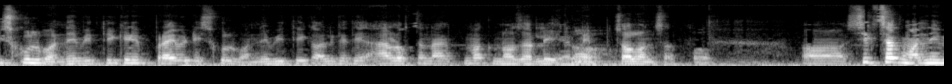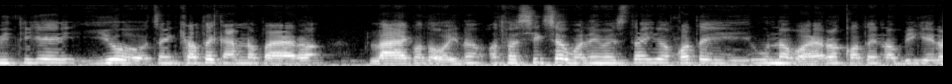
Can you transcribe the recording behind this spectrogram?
स्कुल भन्ने बित्तिकै प्राइभेट स्कुल भन्ने बित्तिकै अलिकति आलोचनात्मक नजरले हेर्ने। चलन छ। शिक्षक भन्ने बित्तिकै यो चाहिँ कतै काम नपाएर लागेको त होइन। अथवा शिक्षक भनेपछि त यो कतै उ नभएर कतै नबिकेर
